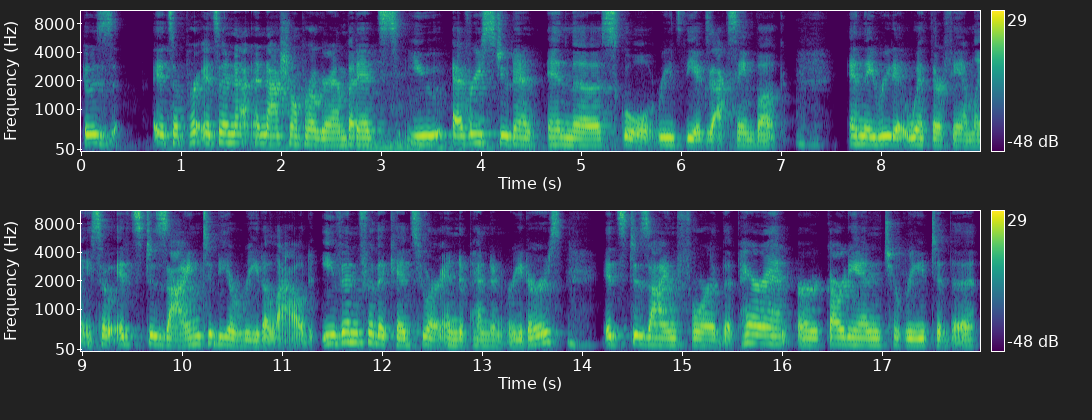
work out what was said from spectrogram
it was it's a it's a, a, national program but it's you every student in the school reads the exact same book. Mm-hmm and they read it with their family. So it's designed to be a read aloud, even for the kids who are independent readers. It's designed for the parent or guardian to read to the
